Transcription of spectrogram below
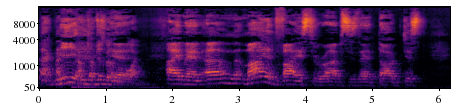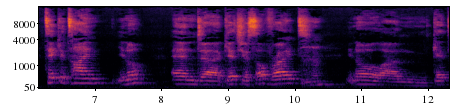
like me, I'm, I'm just gonna Yeah. move on. Alright, man. Um, my advice to Robs is that dog, just take your time, you know, and uh, get yourself right. You know, um, get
